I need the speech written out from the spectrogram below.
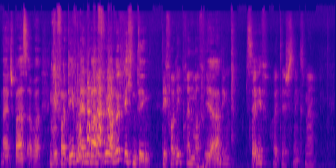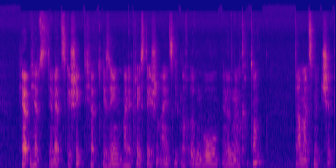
Nein, Spaß, aber DVD-Brennen war früher wirklich ein Ding. DVD-Brennen war früher ja, ein Ding. Safe. Heute, ist es nichts mehr. Ich habe es dir letzt geschickt, ich habe gesehen, meine Playstation 1 liegt noch irgendwo in irgendeinem Karton. Damals mit Chip.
